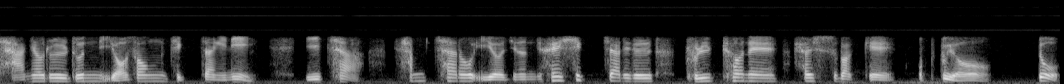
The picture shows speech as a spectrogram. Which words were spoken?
자녀를 둔 여성 직장인이 2차, 3차로 이어지는 회식 자리를 불편해 할 수밖에 없고요. 또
